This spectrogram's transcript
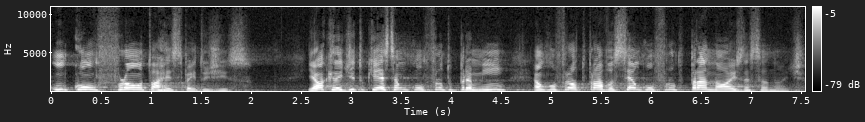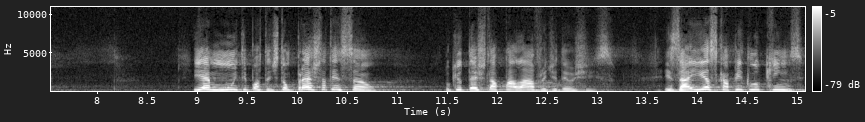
um confronto a respeito disso. E eu acredito que esse é um confronto para mim, é um confronto para você, é um confronto para nós nessa noite. E é muito importante. Então preste atenção no que o texto da palavra de Deus diz. Isaías capítulo 15,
